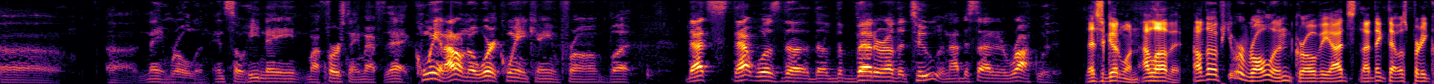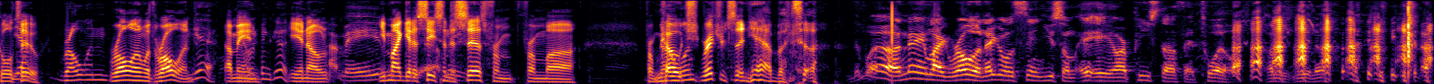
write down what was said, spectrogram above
uh, uh, named Roland, and so he named my first name after that. Quinn, I don't know where Quinn came from, but that's that was the the, the better of the two, and I decided to rock with it. That's a good one. I love it. Although if you were Roland Grovey, I'd I think that was pretty cool Yeah, too. Rolling. Rolling with Roland. Yeah, I mean, would've been good. you know, I mean, you might get a yeah, cease I and mean- desist from from uh, from Nolan? Coach Richardson. Yeah, but uh, Well, a name like Roland, they're gonna send you some AARP stuff at twelve. I mean, you know. you know.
